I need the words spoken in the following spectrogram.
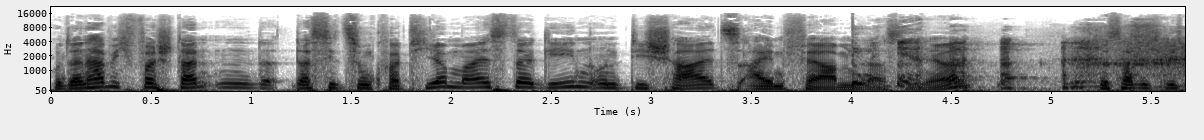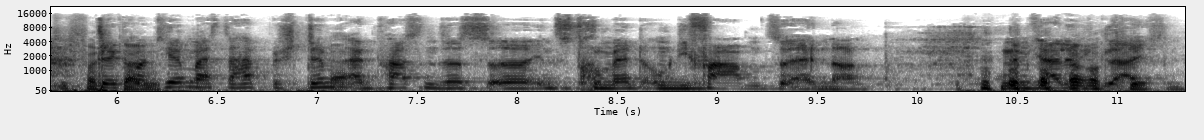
Und dann habe ich verstanden, dass sie zum Quartiermeister gehen und die Schals einfärben lassen, ja? Das habe ich richtig Der verstanden. Quartiermeister hat bestimmt ein passendes äh, Instrument, um die Farben zu ändern. Nämlich alle die Okay. gleichen.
